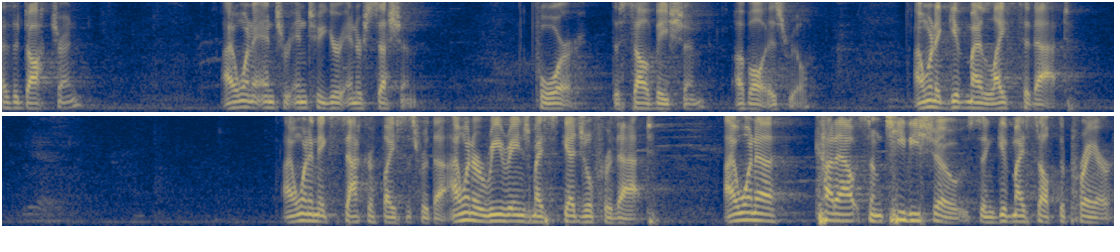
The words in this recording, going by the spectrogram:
as a doctrine. I want to enter into your intercession for the salvation of all Israel. I want to give my life to that. I want to make sacrifices for that. I want to rearrange my schedule for that. I want to cut out some TV shows and give myself to prayer.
